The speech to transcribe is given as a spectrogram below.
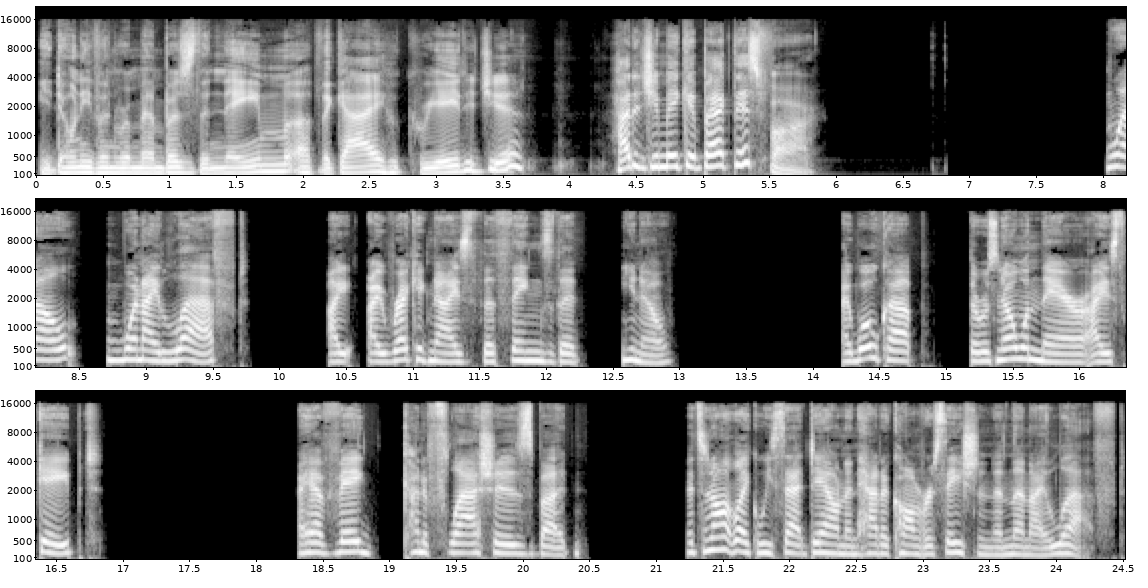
You don't even remembers the name of the guy who created you? How did you make it back this far? Well, when I left, I I recognized the things that, you know, I woke up, there was no one there, I escaped. I have vague kind of flashes, but it's not like we sat down and had a conversation and then I left.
